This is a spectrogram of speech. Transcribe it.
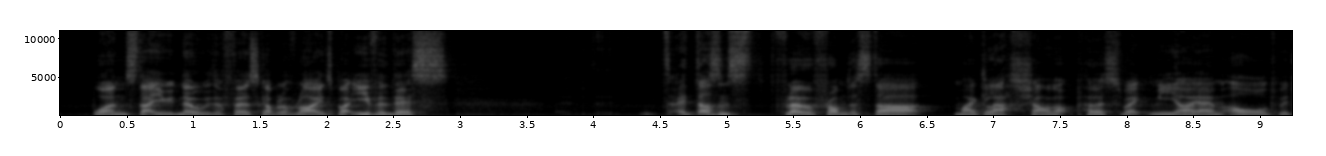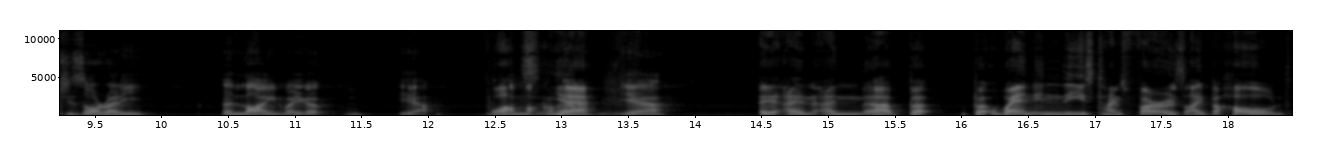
ones that you know the first couple of lines, but even this, it doesn't flow from the start. My glass shall not persuade me I am old, which is already a line where you go, "Mm, yeah, what? I'm not gonna, yeah. yeah. and and uh, but but when in these times furrows I behold,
